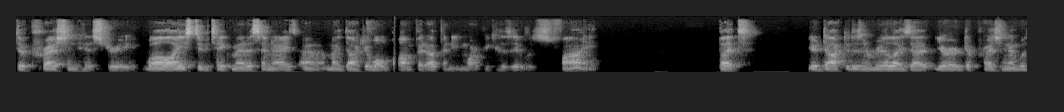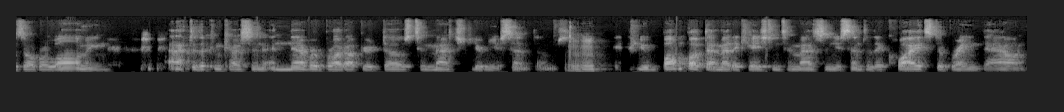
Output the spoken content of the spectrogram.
depression history. Well, I used to take medicine. I, uh, my doctor won't bump it up anymore because it was fine. But your doctor doesn't realize that your depression was overwhelming after the concussion and never brought up your dose to match your new symptoms. Mm-hmm. If you bump up that medication to match the new symptoms, it quiets the brain down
